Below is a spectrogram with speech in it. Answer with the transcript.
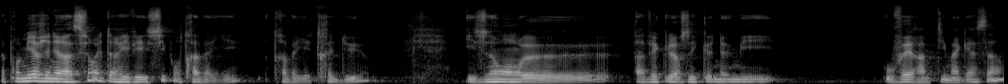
La première génération est arrivée ici pour travailler, travailler très dur. Ils ont, euh, avec leurs économies, ouvert un petit magasin,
